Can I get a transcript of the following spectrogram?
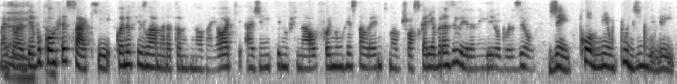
Mas é, olha, eu devo então... confessar que quando eu fiz lá a maratona de Nova York, a gente no final foi num restaurante, uma churrascaria brasileira, né, em Little Brazil. Gente, comer um pudim de leite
